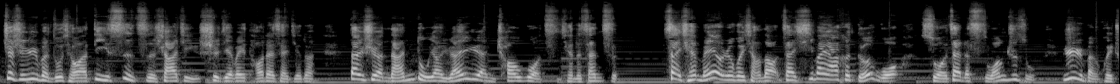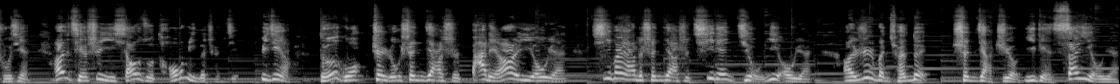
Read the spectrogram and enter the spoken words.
这是日本足球啊第四次杀进世界杯淘汰赛阶段，但是难度要远远超过此前的三次。赛前没有人会想到，在西班牙和德国所在的死亡之组，日本会出现，而且是以小组头名的成绩。毕竟啊，德国阵容身价是八点二亿欧元，西班牙的身价是七点九亿欧元，而日本全队身价只有一点三亿欧元，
